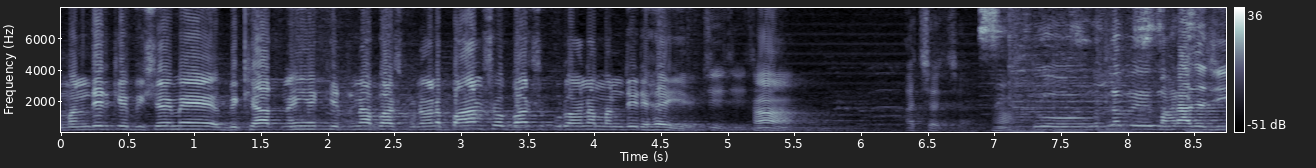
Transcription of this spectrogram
मंदिर के विषय में विख्यात नहीं है कितना वर्ष पुराना पाँच सौ वर्ष पुराना मंदिर है ये। जी जी। हाँ। अच्छा अच्छा। हाँ। तो मतलब महाराजा जी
